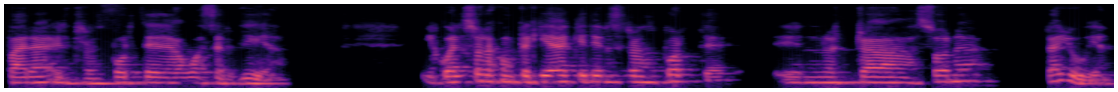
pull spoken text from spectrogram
para el transporte de agua servida. ¿Y cuáles son las complejidades que tiene ese transporte? En nuestra zona, la lluvia.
